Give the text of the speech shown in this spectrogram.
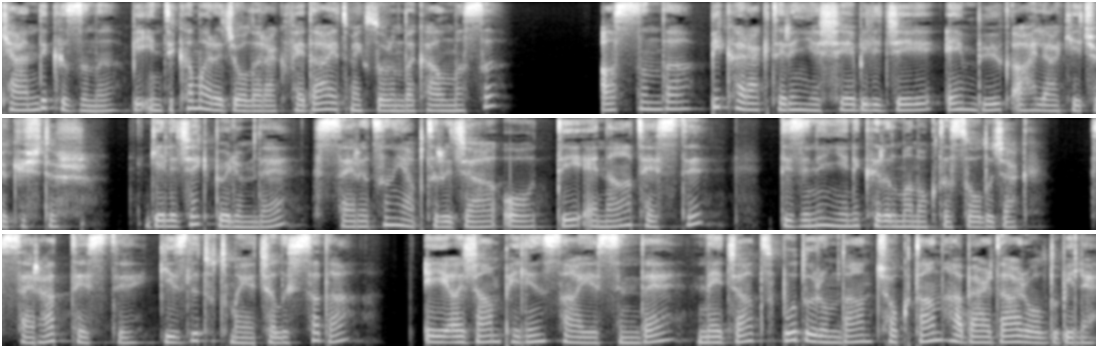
Kendi kızını bir intikam aracı olarak feda etmek zorunda kalması, aslında bir karakterin yaşayabileceği en büyük ahlaki çöküştür. Gelecek bölümde Serhat'ın yaptıracağı o DNA testi dizinin yeni kırılma noktası olacak. Serhat testi gizli tutmaya çalışsa da Ey ajan Pelin sayesinde Necat bu durumdan çoktan haberdar oldu bile.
